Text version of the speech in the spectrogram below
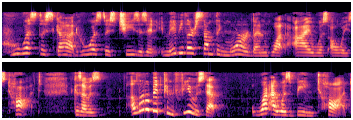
who was this God? Who was this Jesus? And maybe there's something more than what I was always taught. Because I was a little bit confused at what I was being taught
